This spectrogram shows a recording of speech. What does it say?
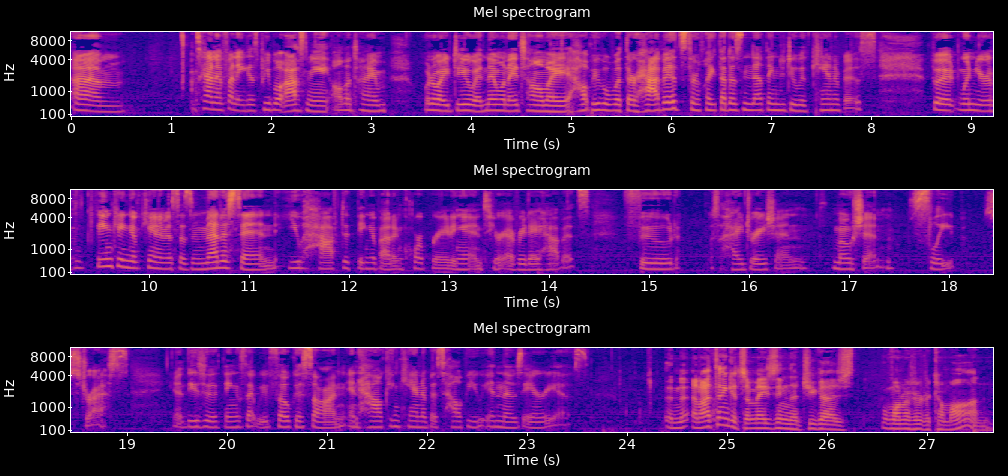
Um, it's kind of funny because people ask me all the time, what do I do? And then when I tell them I help people with their habits, they're like, that has nothing to do with cannabis. But when you're thinking of cannabis as a medicine, you have to think about incorporating it into your everyday habits food, hydration, motion, sleep, stress. You know, these are the things that we focus on, and how can cannabis help you in those areas? And and I think it's amazing that you guys wanted her to come on,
